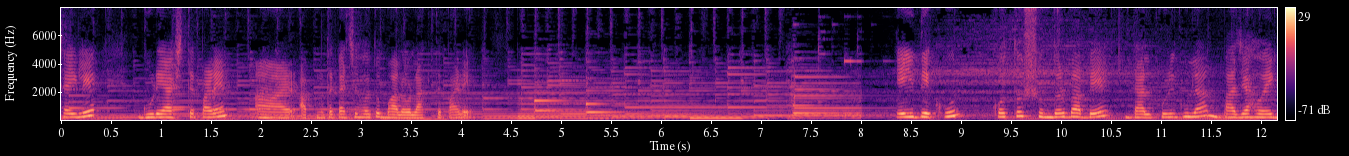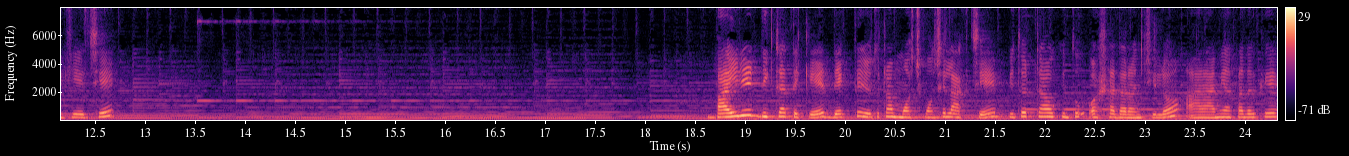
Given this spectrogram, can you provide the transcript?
চাইলে ঘুরে আসতে পারেন, আর আপনাদের কাছে হয়তো ভালো লাগতে পারে। এই দেখুন, কত সুন্দরভাবে ডালপুরিগুলা ভাজা হয়ে গিয়েছে। বাইরের দিকটা থেকে দেখতে যতটা মচমচে লাগছে, ভিতরটাও কিন্তু অসাধারণ ছিল। আর আমি আপনাদেরকে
